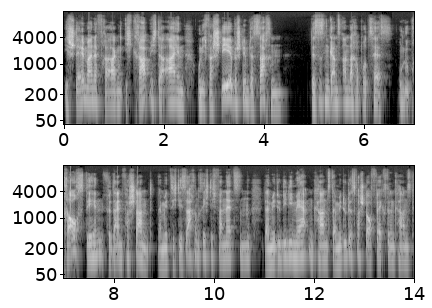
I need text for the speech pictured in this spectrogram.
ich stelle meine Fragen, ich grab mich da ein und ich verstehe bestimmte Sachen, das ist ein ganz anderer Prozess. Und du brauchst den für deinen Verstand, damit sich die Sachen richtig vernetzen, damit du die die merken kannst, damit du das verstoffwechseln kannst,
